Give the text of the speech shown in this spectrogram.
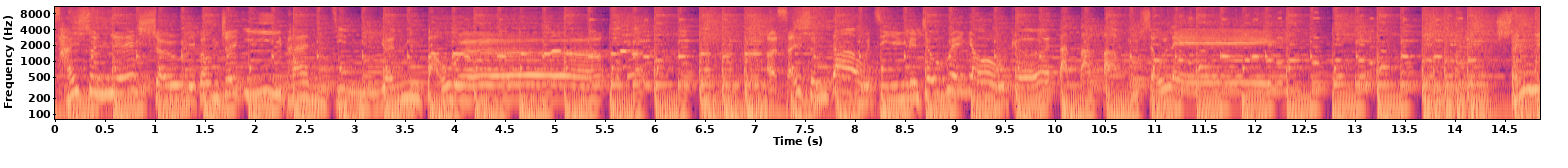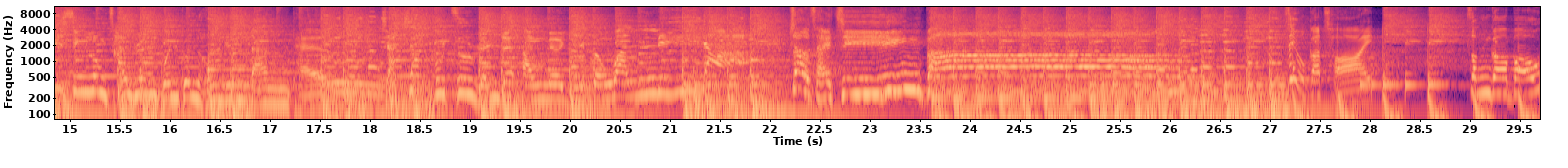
财神爷手里捧着一盘金元宝啊！啊，三声道，今年就会有个大。家家富足，人人安乐，一分万里呀！招财进宝，招个财，进个宝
